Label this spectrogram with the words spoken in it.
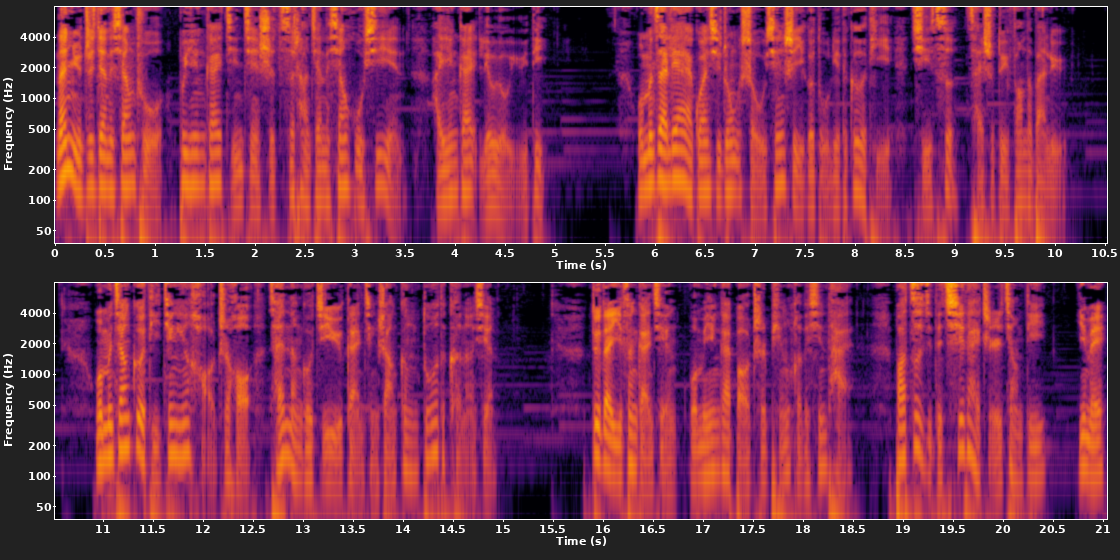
男女之间的相处不应该仅仅是磁场间的相互吸引，还应该留有余地。我们在恋爱关系中，首先是一个独立的个体，其次才是对方的伴侣。我们将个体经营好之后，才能够给予感情上更多的可能性。对待一份感情，我们应该保持平和的心态，把自己的期待值降低，因为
